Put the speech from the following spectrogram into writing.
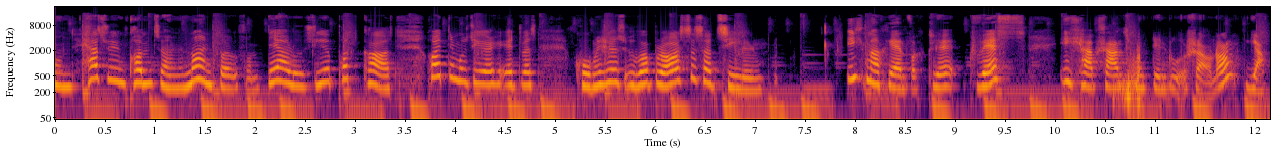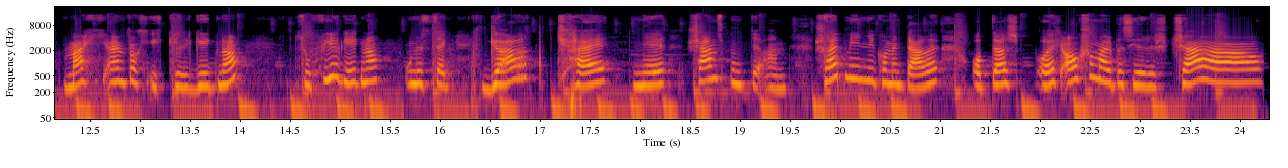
herzlich willkommen zu einer neuen Folge von Der Logier Podcast. Heute muss ich euch etwas Komisches über Browsers erzählen. Ich mache einfach Quests. Ich habe Schadenspunkte in Durchschauen. Ja, mache ich einfach. Ich kill Gegner. Zu vier Gegner und es zeigt gar keine Schadenspunkte an. Schreibt mir in die Kommentare, ob das euch auch schon mal passiert ist. Ciao!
